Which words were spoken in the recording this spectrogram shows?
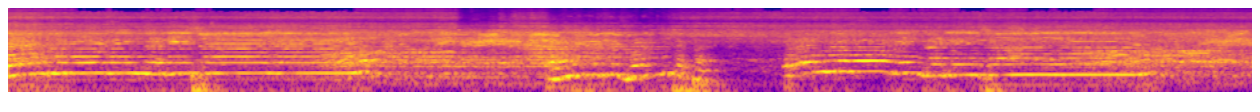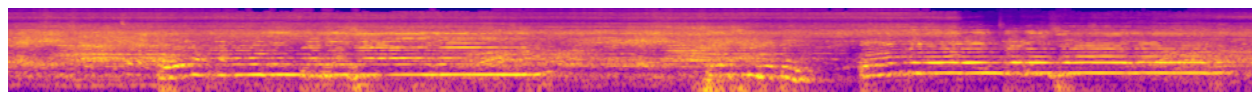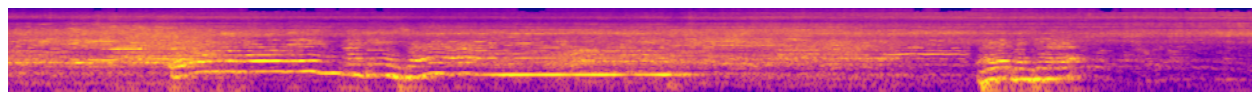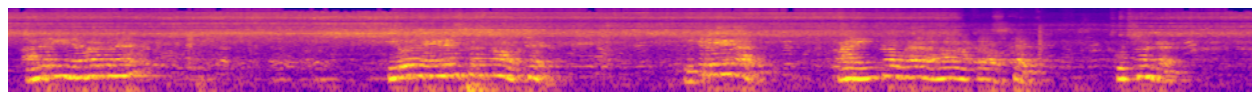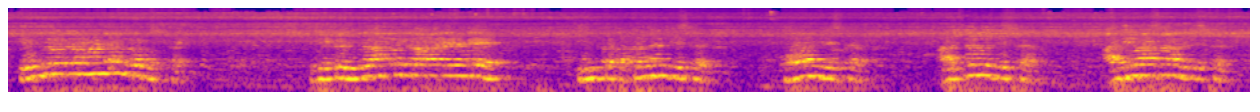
Amen. ఈరోజు వెంకటేశ్వర వచ్చాడు. ఇక్కడే కాదు. మన ఇంట్లో కూడా రమ్మన్నమాట వస్తాడు. కూర్చుంటాడు. ఎందులో రమ్మంటే ఇంట్లోకి వస్తాడు. ఇప్పుడు ఇక్కడ విగ్రహాలు కావాలి అంటే ఇంత ప్రపంచం చేస్తాడు. హోమం చేస్తాడు. అర్చనలు చేస్తాడు. అధివాసాలు చేస్తాడు.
